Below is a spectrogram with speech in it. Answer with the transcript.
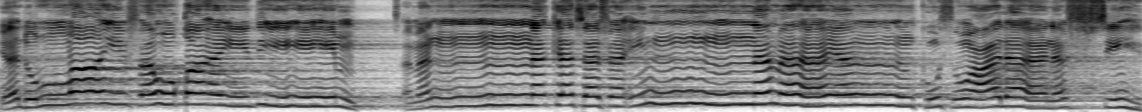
يد الله فوق أيديهم. فمن نكث فإنما ينكث على نفسه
